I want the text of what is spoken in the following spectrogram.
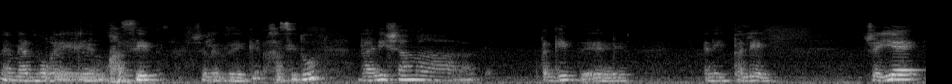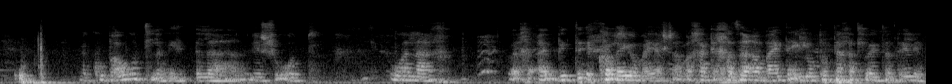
מאדמו"רי, הוא חסיד של איזה חסידות, ואני שמה אגיד, אה, אני אתפלל, שיהיה מקובעות לישועות. הוא הלך, כל היום היה שם, אחר כך חזר הביתה, היא לא פותחת לו את הדלת.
